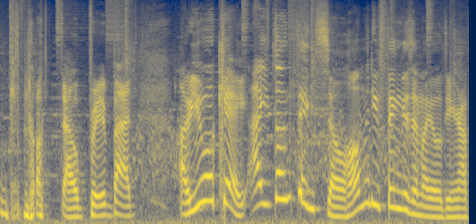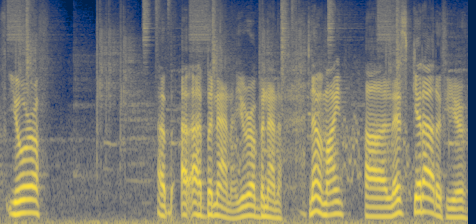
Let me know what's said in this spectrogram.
knocked out pretty bad. Are you okay? I don't think so. How many fingers am I holding up? You're a a, a, a, banana. You're a banana. Never mind. Uh, let's get out of here.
